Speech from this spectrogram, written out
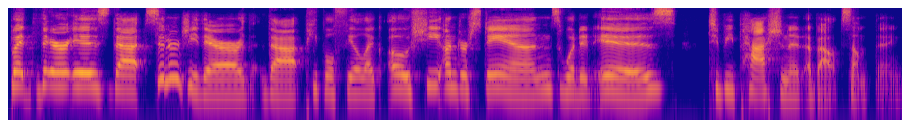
but there is that synergy there that people feel like oh she understands what it is to be passionate about something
